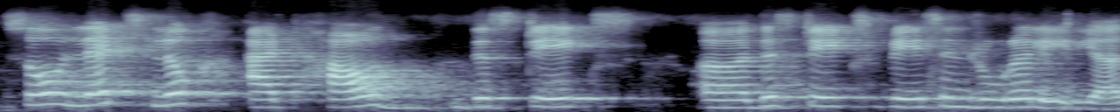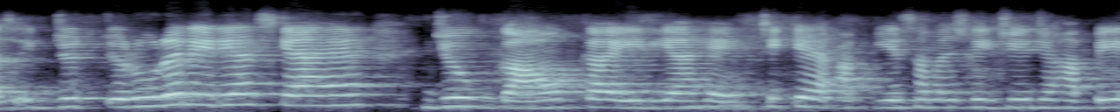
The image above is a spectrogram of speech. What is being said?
So let's look at how this takes this takes place in rural areas जो रूरल एरियाज़ क्या है? जो गाँव का एरिया है, ठीक है? आप ये समझ लीजिए जहाँ पे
